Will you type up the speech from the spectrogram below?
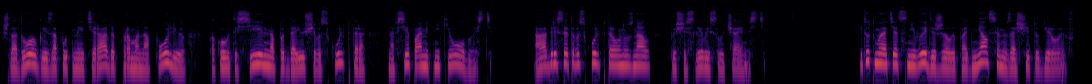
шла долгая и запутанная тирада про монополию, какого-то сильно поддающего скульптора на все памятники области. А адрес этого скульптора он узнал по счастливой случайности. И тут мой отец не выдержал и поднялся на защиту героев.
